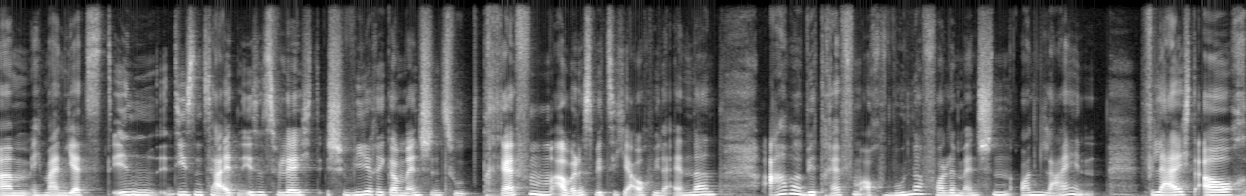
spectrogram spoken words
ähm, ich meine, jetzt in diesen Zeiten ist es vielleicht schwieriger, Menschen zu treffen, aber das wird sich ja auch wieder ändern. Aber wir treffen auch wundervolle Menschen online. Vielleicht auch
